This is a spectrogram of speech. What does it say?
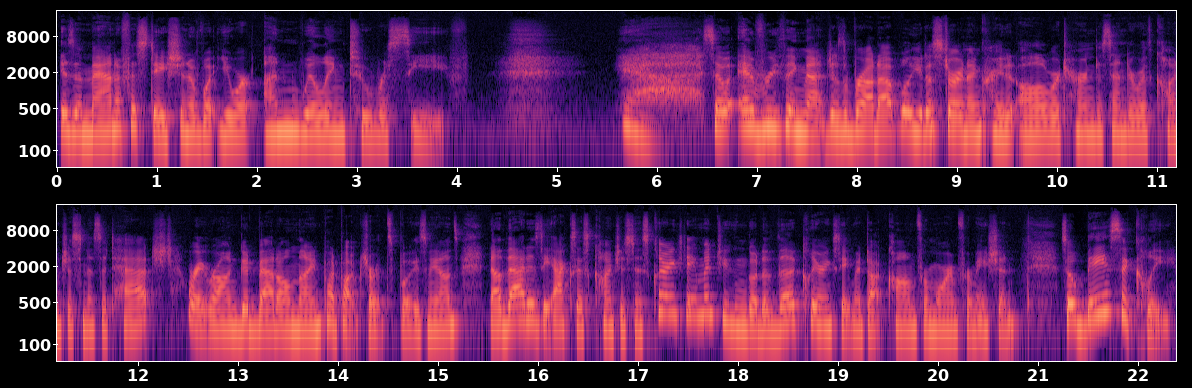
is a manifestation of what you are unwilling to receive. Yeah, so everything that just brought up, will you destroy and uncreate it all, return to sender with consciousness attached? Right, wrong, good, bad, all nine, pod, poc, shorts, boys, beyonds. Now that is the Access Consciousness Clearing Statement. You can go to theclearingstatement.com for more information. So basically,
